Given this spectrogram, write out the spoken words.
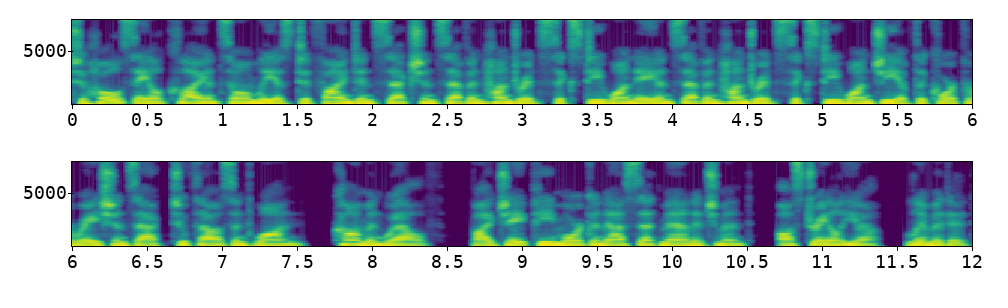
To wholesale clients only as defined in Section 761A and 761G of the Corporations Act 2001. Commonwealth by JP Morgan Asset Management, Australia, Limited,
